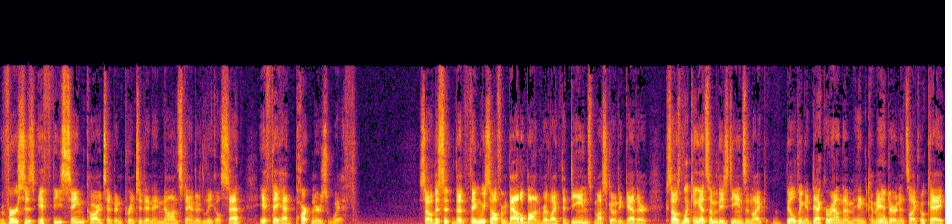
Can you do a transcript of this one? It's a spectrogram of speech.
versus if these same cards had been printed in a non-standard legal set if they had partners with so this is the thing we saw from Battlebond where like the deans must go together. Because i was looking at some of these deans and like building a deck around them in commander and it's like okay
